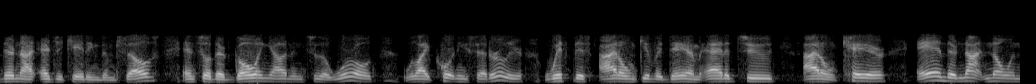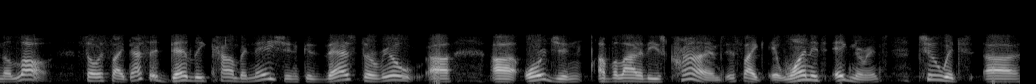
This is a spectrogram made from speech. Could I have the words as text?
They're not educating themselves, and so they're going out into the world, like Courtney said earlier, with this "I don't give a damn" attitude. I don't care, and they're not knowing the law. So it's like that's a deadly combination because that's the real uh, uh, origin of a lot of these crimes. It's like it, one, it's ignorance. Two, it's uh,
